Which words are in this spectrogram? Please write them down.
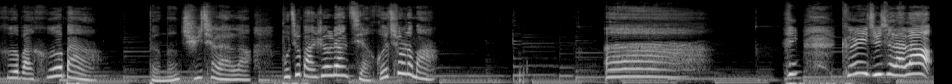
喝吧喝吧，等能举起来了，不就把热量减回去了吗？啊，嘿，可以举起来了，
